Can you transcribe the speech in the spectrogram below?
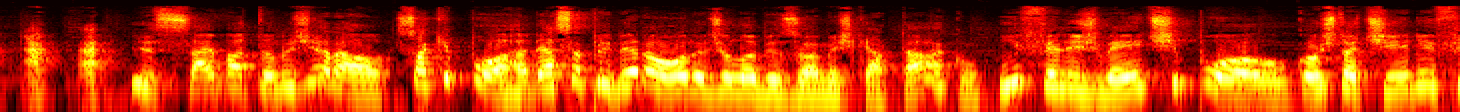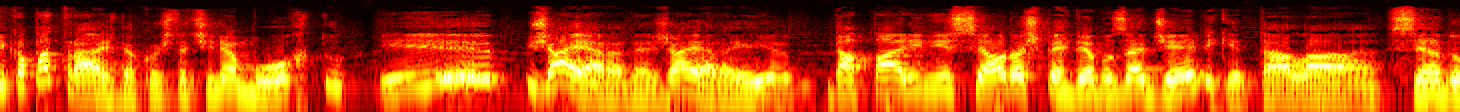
e sai matando geral. Só que, porra, nessa primeira onda de lobisomens que atacam, infelizmente, pô, o Constantine fica pra trás, né? O Constantine morto e já era, né? Já era. Aí, da par inicial, nós perdemos a Jenny, que tá lá sendo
